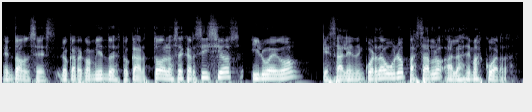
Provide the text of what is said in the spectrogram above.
Entonces, lo que recomiendo es tocar todos los ejercicios y luego, que salen en cuerda 1, pasarlo a las demás cuerdas.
